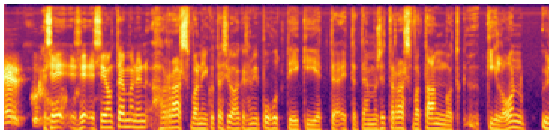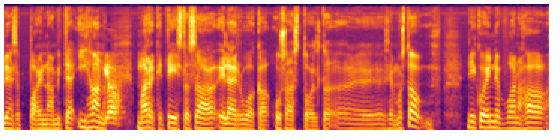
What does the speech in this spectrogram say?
herkku? Se, se, se on tämmöinen rasva, niin kuin tässä jo aikaisemmin puhuttiinkin, että, että tämmöiset rasvatangot kilon yleensä painaa, mitä ihan Joo. marketeista saa eläinruokaosastoilta. Semmoista niin kuin ennen vanhaa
